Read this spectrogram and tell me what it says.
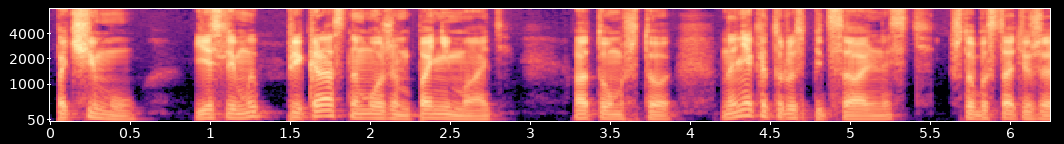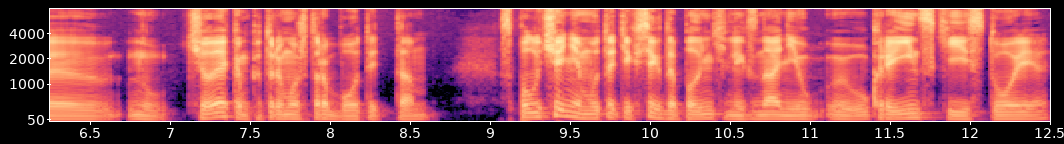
Почему? Если мы прекрасно можем понимать о том, что на некоторую специальность, чтобы стать уже ну, человеком, который может работать там, с получением вот этих всех дополнительных знаний, украинские история,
